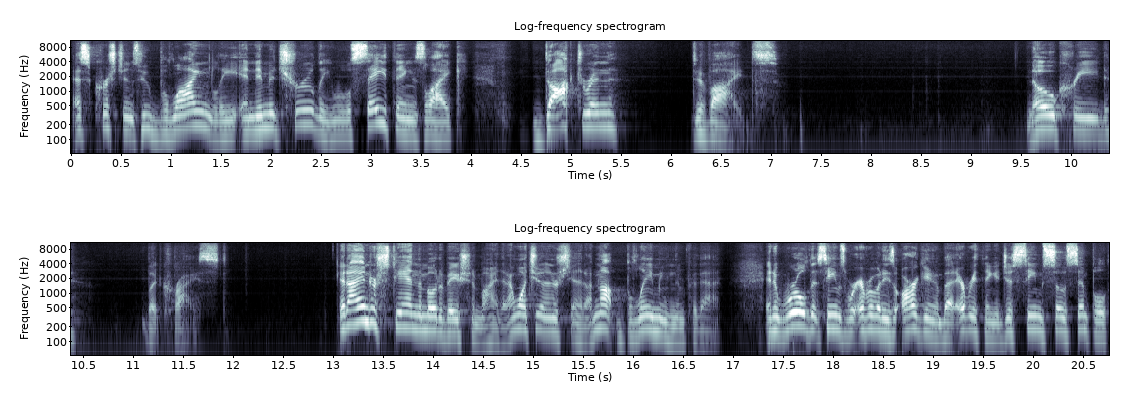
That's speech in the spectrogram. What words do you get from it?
as Christians who blindly and immaturely will say things like, doctrine divides. No creed but Christ. And I understand the motivation behind that. I want you to understand that. I'm not blaming them for that. In a world that seems where everybody's arguing about everything, it just seems so simple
